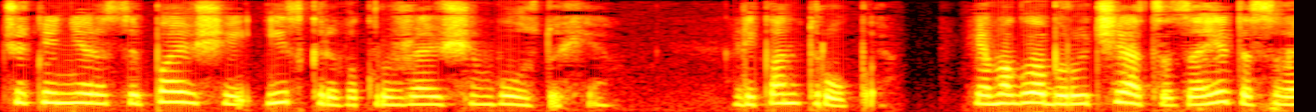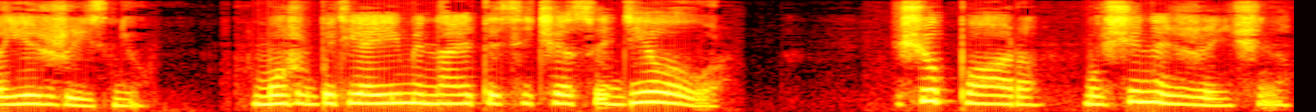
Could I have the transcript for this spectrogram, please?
чуть ли не рассыпающей искры в окружающем воздухе. Ликантропы. Я могла бы ручаться за это своей жизнью. Может быть, я именно это сейчас и делала? Еще пара, мужчина и женщина,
